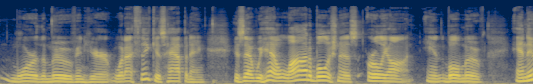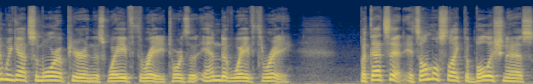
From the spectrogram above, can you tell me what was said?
more of the move in here, what I think is happening is that we had a lot of bullishness early on in the bull move. And then we got some more up here in this wave three, towards the end of wave three. But that's it. It's almost like the bullishness,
